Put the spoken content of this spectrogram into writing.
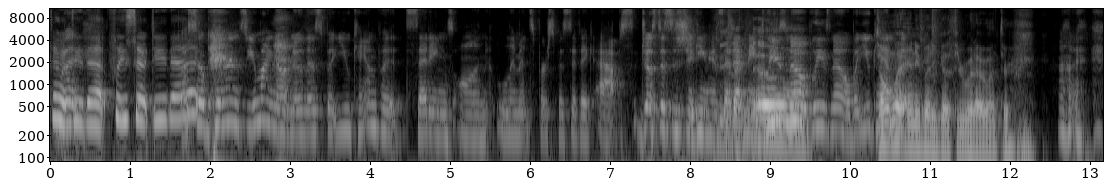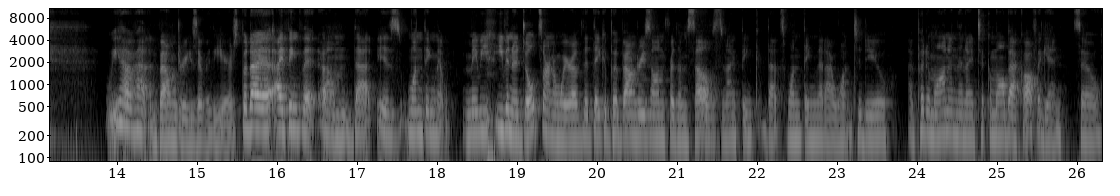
Don't But- do that. Please don't do that. So, parents, you might not know this, but you can put settings on limits for specific apps. Justice is shaking his head like, at me. Please "No." no, please no. But you can Don't let put, anybody go through what I went through. we have had boundaries over the years, but I, I think that um, that is one thing that maybe even adults aren't aware of that they could put boundaries on for themselves. And I think that's one thing that I want to do. I put them on and then I took them all back off again. So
